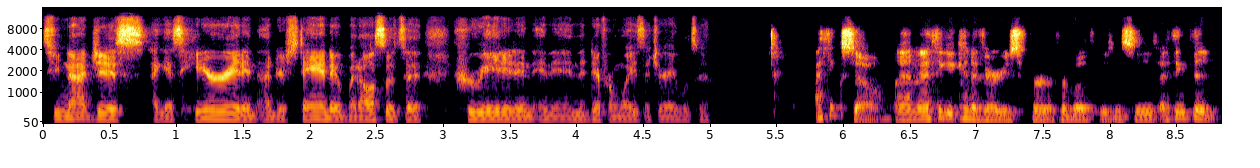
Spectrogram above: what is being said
to not just, I guess, hear it and understand it, but also to create it in, in, in the different ways that you're able to? I think so. Um, I think it kind of varies for for both businesses. I think that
